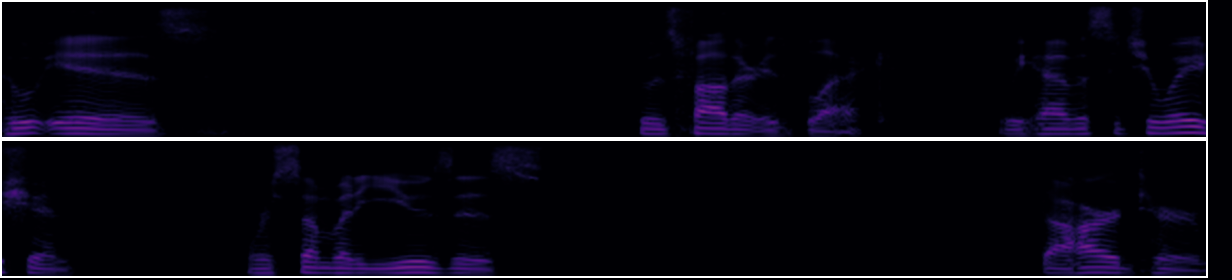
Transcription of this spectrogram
who is whose father is black. We have a situation where somebody uses the hard term.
